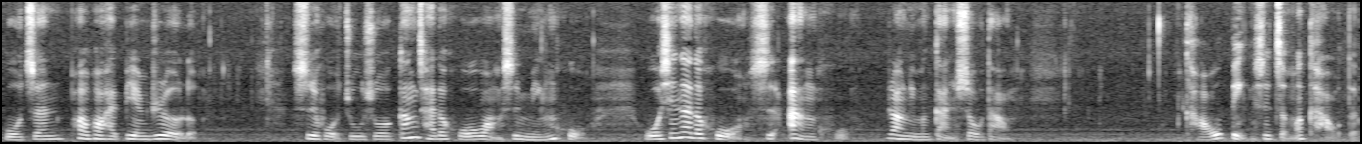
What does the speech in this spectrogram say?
果真泡泡还变热了。”是火猪说：“刚才的火网是明火，我现在的火是暗火，让你们感受到烤饼是怎么烤的。”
